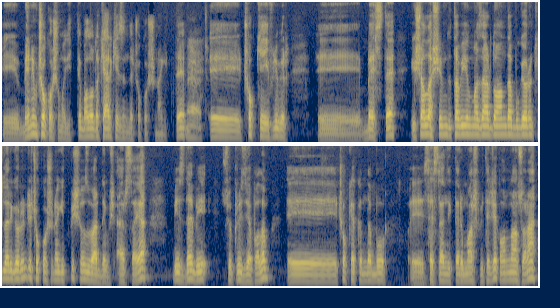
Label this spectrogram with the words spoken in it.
Eee, benim çok hoşuma gitti. Balodaki herkesin de çok hoşuna gitti. Evet. Eee, çok keyifli bir eee, beste. İnşallah şimdi tabii Yılmaz Erdoğan da bu görüntüleri görünce çok hoşuna gitmiş. Hız var demiş Ersay'a. Biz de bir sürpriz yapalım. Eee, çok yakında bu eee, seslendikleri marş bitecek. Ondan sonra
